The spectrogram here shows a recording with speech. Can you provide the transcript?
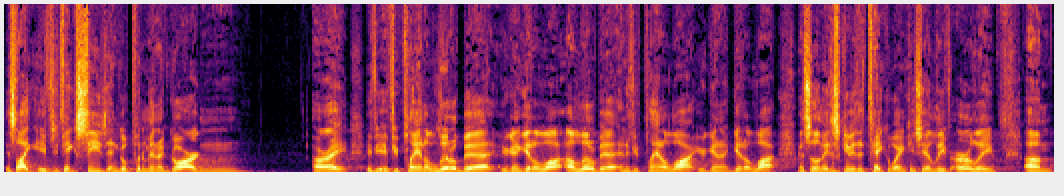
it's like if you take seeds and go put them in a garden, all right? If you, if you plant a little bit, you're going to get a, lot, a little bit. And if you plan a lot, you're going to get a lot. And so let me just give you the takeaway in case you leave early. Um,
